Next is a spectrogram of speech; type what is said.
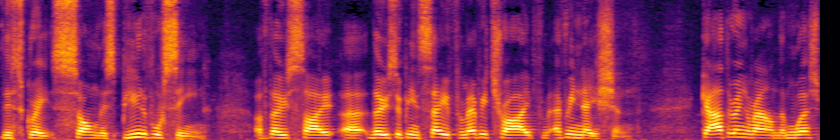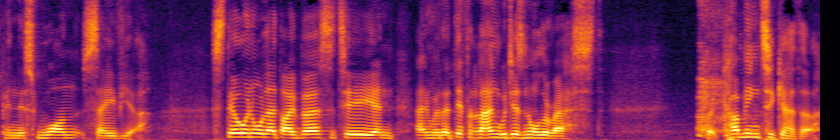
this great song, this beautiful scene of those, uh, those who've been saved from every tribe, from every nation, gathering around and worshipping this one Saviour still in all their diversity and, and with their different languages and all the rest. But coming together,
